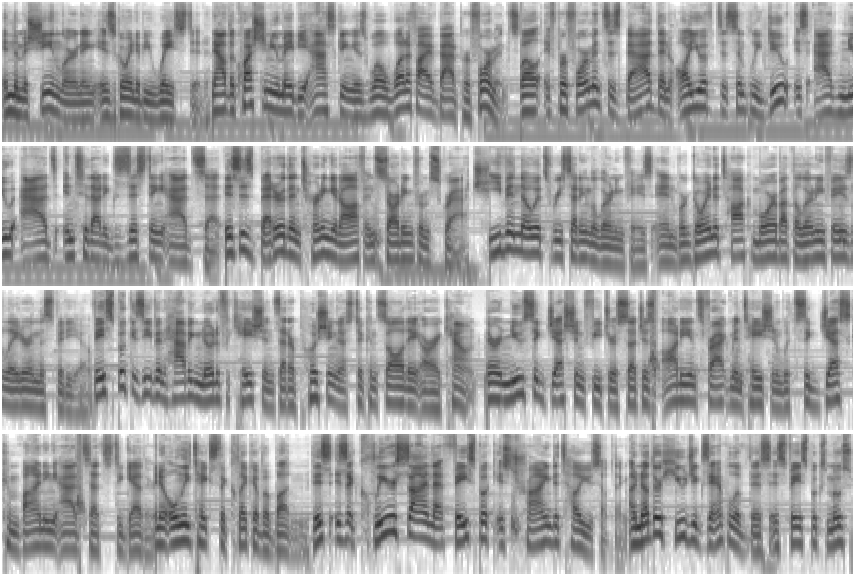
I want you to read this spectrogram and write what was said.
in the machine learning is going to be wasted. Now, the question you may be asking is, well, what if I have bad performance? Well, if performance is bad, then all you have to simply do is add new ads into that existing ad set. This is better than turning it off and starting from scratch, even though it's resetting the learning phase. And we're going to talk more about the learning phase later in this video. Facebook is even having notifications that are pushing us to consolidate our account. There are new suggestion features such as audience fragmentation, which suggests combining ad sets together, and it only takes the click of a button. This is a clear sign that Facebook is trying to tell you something. Another huge example of this is Facebook's most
